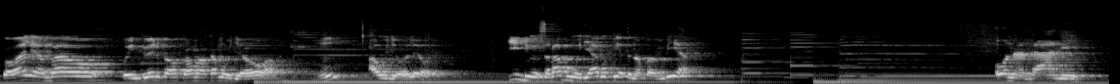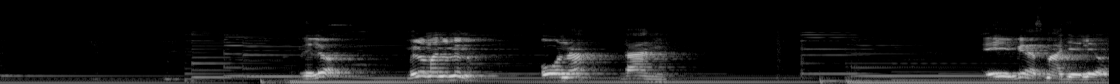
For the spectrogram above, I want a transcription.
Kwa wale ambao wengi wenu kama, kama hujaoa hmm? au hujaolewa hii ndio sababu mojawapo pia tunakwambia ona ndani. Unaelewa umeelewa maana mema? Ona ndani. Eh mimi nasema hajaelewa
